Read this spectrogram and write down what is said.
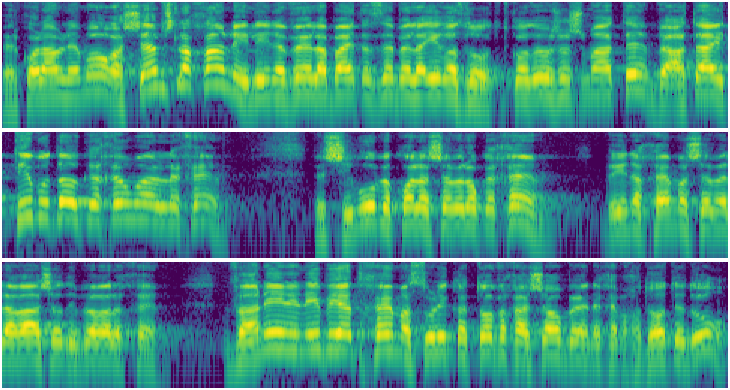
ואל כל העם לאמור, השם שלחני להנבא אל הבית הזה ולעיר הזאת, את כל דברים ששמעתם, ועתה היטיבו דרככם ומעליכם, ושמעו בכל השם אלוקיכם, וינחם השם אל הרע אשר דיבר עליכם. ואני הנני בידכם, עשו לי כטוב וכישר בעיניכם. אך לא תדעו,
